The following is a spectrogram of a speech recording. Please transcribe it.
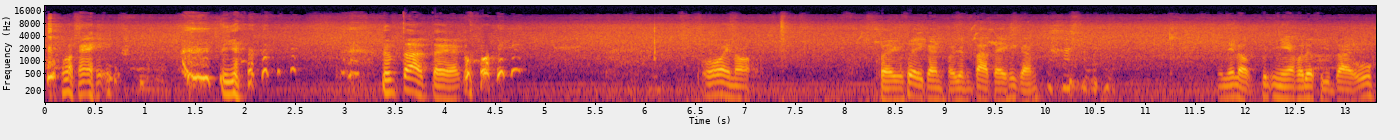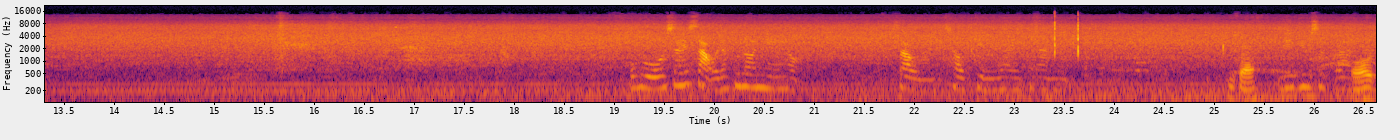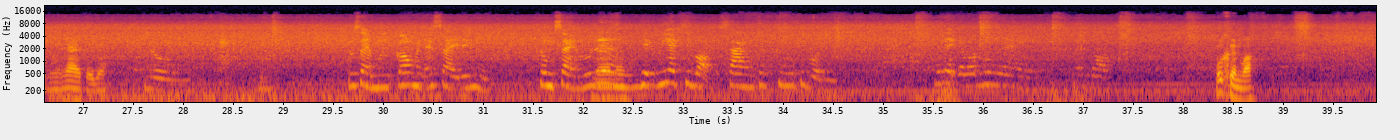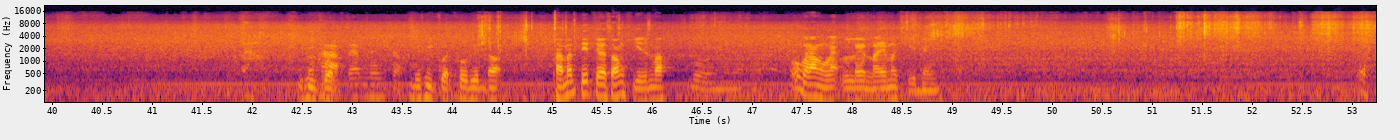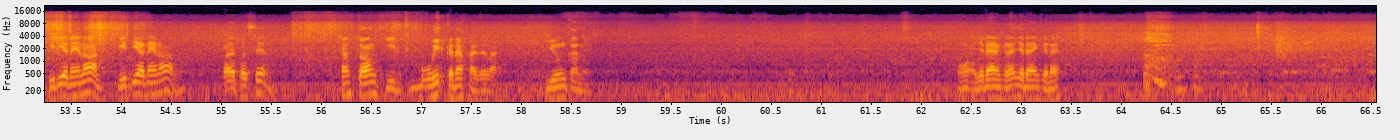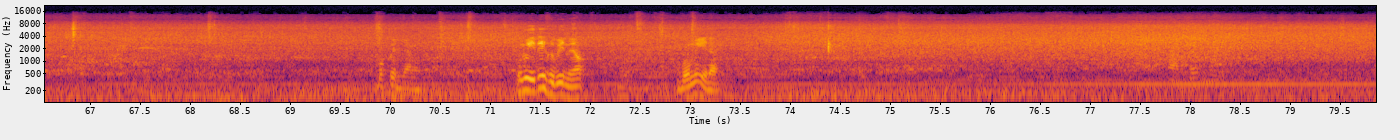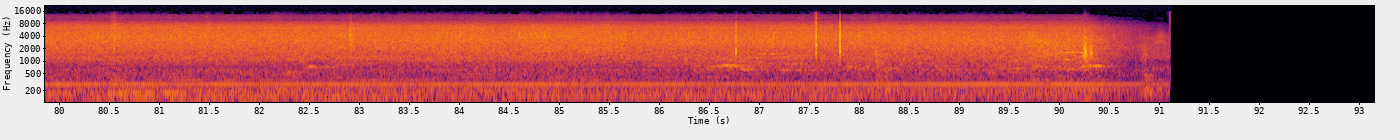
โอ้ยเนี่ยน้ำตาแตกโอ้ยโอ้ยเนาะเคยเคยกันเขาจะน้ำตาแตกขึ้นกันอันนี้เราคุณเมียเขาเลือกผีตายโอ้โอ้โหใช้เสาจะคุณนอนยิงเนาะเสาเสาเข็มใหญ่ขนาดนั้นพี่สาวเรีวิวสปาโอ้ง่ายไปเลยโดย ต้องใส่มือกล้องมันได้ใส่ได้หนิสงสัยรู้เรื่องเฮ็ดเวียกที่บอกสร้างทุกที่ที่บนไม่ได้ก็ว่ามึงไงไม่บอกเมื่อคืนวะวิธีกดหาแป๊บนึงกับวิธีกดโควิดเนาะถ้ามันติดเจอสองขีดเป็นปะโบนมาแล้วครับโอ้กำลังแลนไลน์มาขีดหนึ่งโอ้ขีดเดียวแน่นอนขีดเดียวแน่นอนไปเปอร์เซ็นต์ทั้งสองขีดบวิดกันนะใครจะไปยุ่งกันเลย โอ้ยจะแดงขึ้นนะจะแดงขึ้นนะบ่เ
